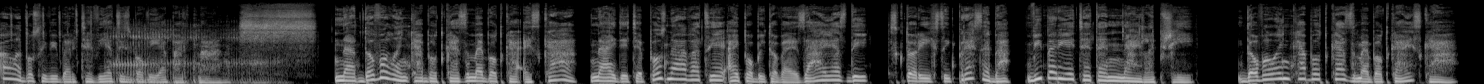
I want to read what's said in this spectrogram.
alebo si vyberte viacizbový apartmán. Na dovolenka.zme.sk nájdete poznávacie aj pobytové zájazdy, z ktorých si pre seba vyberiete ten najlepší. dovolenka.zme.sk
